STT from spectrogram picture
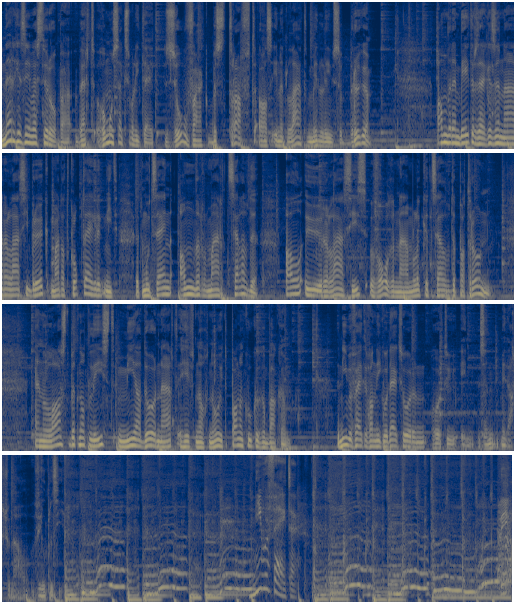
Nergens in West-Europa werd homoseksualiteit zo vaak bestraft als in het laat-middeleeuwse Brugge. Ander en beter zeggen ze na een relatiebreuk, maar dat klopt eigenlijk niet. Het moet zijn ander maar hetzelfde. Al uw relaties volgen namelijk hetzelfde patroon. En last but not least, Mia Doornaert heeft nog nooit pannenkoeken gebakken. De nieuwe feiten van Nico Dijkshoorn hoort u in zijn middagjournaal. Veel plezier. Nieuwe feiten. The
